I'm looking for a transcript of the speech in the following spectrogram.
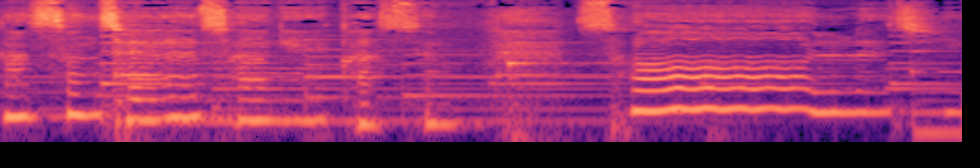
낯선 세상에 가슴 설레지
